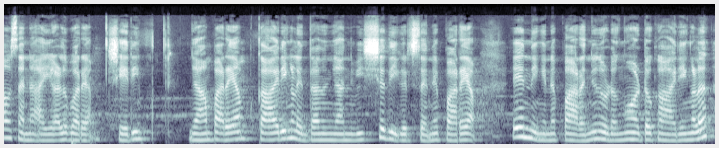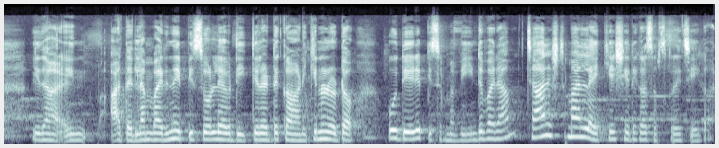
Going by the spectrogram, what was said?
അവസാനം അയാൾ പറയാം ശരി. ഞാൻ പറയാം കാര്യങ്ങൾ എന്താണെന്ന് ഞാൻ വിശദീകരിച്ച് തന്നെ പറയാം. എന്നിങ്ങനെ പറഞ്ഞു തുടങ്ങും കേട്ടോ കാര്യങ്ങൾ. ഇതാ അതെല്ലാം വരുന്ന എപ്പിസോഡിൽ അവർ ഡീറ്റെയിൽ ആയിട്ട് കാണിക്കുന്നുണ്ട് കേട്ടോ. പുതിയൊരു എപ്പിസോഡ് വീണ്ടും വരാം. ചാനൽ ഇഷ്ടമായ ലൈക്ക് ചെയ്യുക ഷെയർ ചെയ്യുക സബ്സ്ക്രൈബ് ചെയ്യുക.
